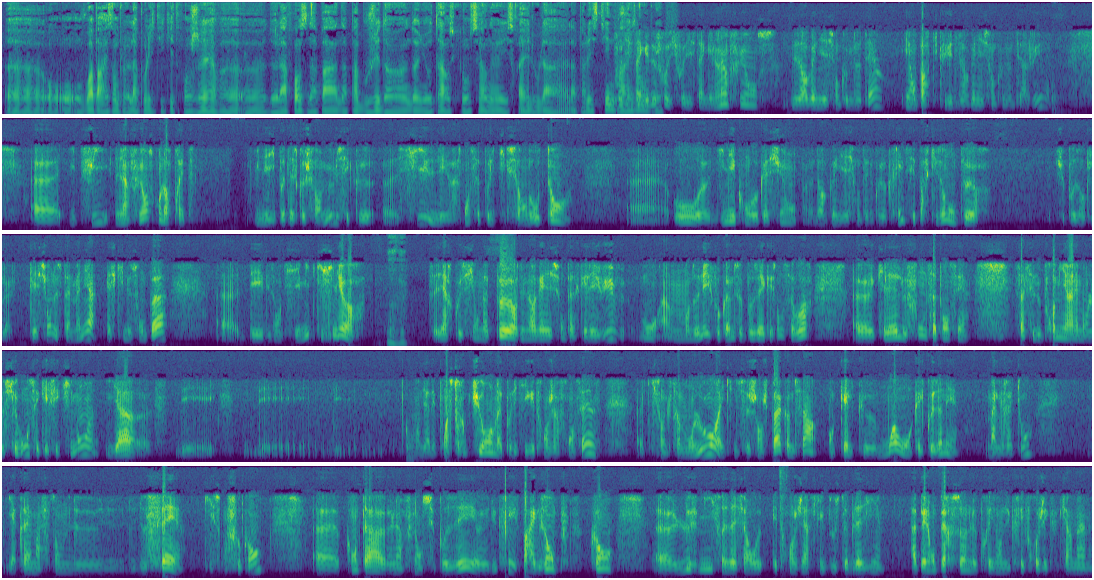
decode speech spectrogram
on, voit par exemple la politique étrangère de la France n'a pas n'a pas bougé d'un iota en ce qui concerne Israël ou la, la Palestine. Il faut distinguer deux choses. Il faut distinguer l'influence des organisations communautaires et en particulier des organisations communautaires juives, et puis l'influence qu'on leur prête une des hypothèses que je formule, c'est que euh, si les responsables politiques se rendent autant euh, aux euh, dîners convocations d'organisations telles que le crime, c'est parce qu'ils en ont peur. Je pose donc la question de cette manière, est-ce qu'ils ne sont pas des, antisémites qui s'ignorent mhm. C'est-à-dire que si on a peur d'une organisation parce qu'elle est juive, bon, à un moment donné, il faut quand même se poser la question de savoir quel est le fond de sa pensée. Ça, c'est le premier élément. Le second, c'est qu'effectivement, il y a des, comment des points structurants de la politique étrangère française euh, qui sont extrêmement lourds et qui ne se changent pas comme ça en quelques mois ou en quelques années. Malgré tout, il y a quand même un certain nombre de, faits qui sont choquants euh, quant à euh, l'influence supposée du CRIF. Par exemple, quand le ministre des Affaires étrangères, Philippe Douste Blazy, appelle en personne le président du CRIF, Roger Kuckerman,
